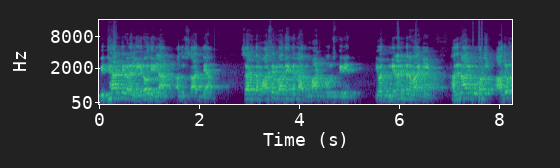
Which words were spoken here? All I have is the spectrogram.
ವಿದ್ಯಾರ್ಥಿಗಳಲ್ಲಿ ಇರೋದಿಲ್ಲ, ಅದು ಸಾಧ್ಯ. ಸರ್, ತಮ್ಮ ಆಶೀರ್ವಾದ ಇದ್ರೆ ನಾನು ಅದು ಮಾಡಿ ತೋರಿಸ್ತೀನಿ ಅಂತ. ಇವತ್ತು ನಿರಂತರವಾಗಿ ಹದಿನಾಲ್ಕು ವರ್ಷ ಆದ್ರೂ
